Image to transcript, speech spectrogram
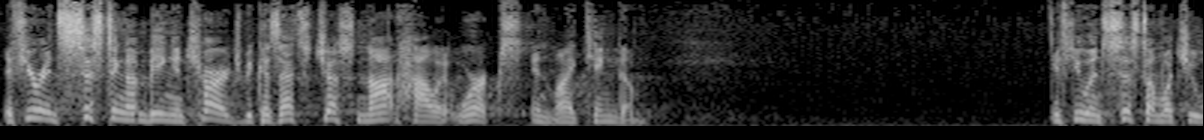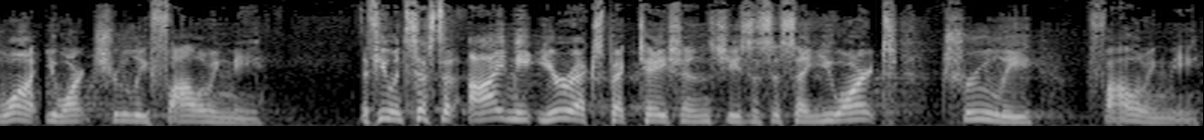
if you're insisting on being in charge, because that's just not how it works in my kingdom. If you insist on what you want, you aren't truly following me. If you insist that I meet your expectations, Jesus is saying, you aren't truly following me.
